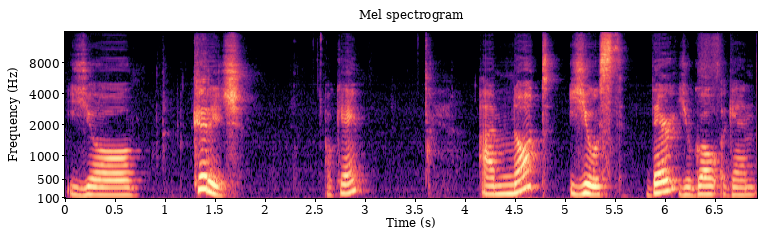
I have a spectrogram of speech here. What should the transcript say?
your courage. Okay? I'm not used, there you go again,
